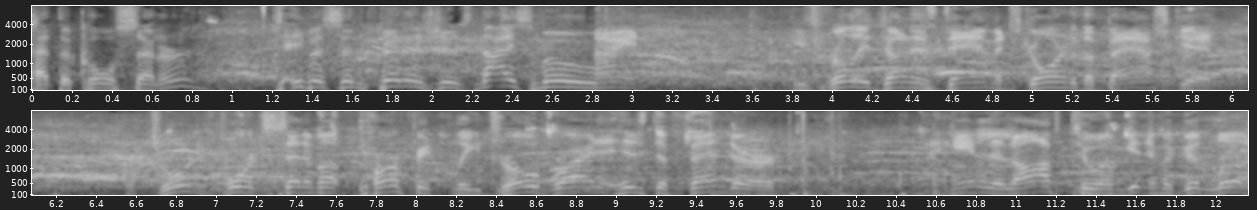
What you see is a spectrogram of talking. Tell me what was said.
at the Kohl Center. Davison finishes. Nice move. He's really done his damage going to the basket. But Jordan Ford set him up perfectly, drove right at his defender, handed it off to him, getting him a good look.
